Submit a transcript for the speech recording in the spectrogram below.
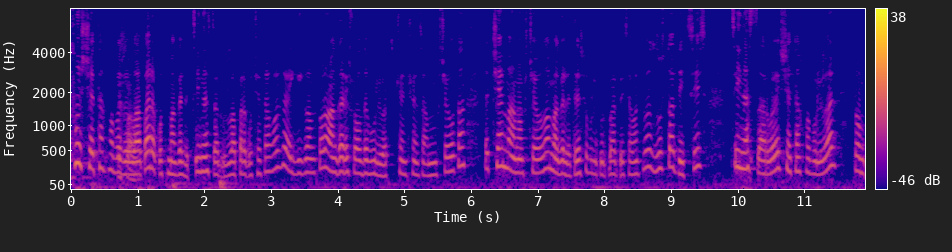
თუ შეთანხმებაზე ვილაპარაკოთ მაგალითად წინასწარ ვილაპარაკოთ შეთანხმებაზე აი გიგლანთ რომ ანგარიშვალდებული ვართ ჩვენ ჩვენს ამორჩეულთან და ჩემ ამორჩეულმა მაგალითად რესპუბლიკური პარტიის ამორჩეულმა ზუსტად იცის წინასწარვე შეთანხმებული ვარ რომ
